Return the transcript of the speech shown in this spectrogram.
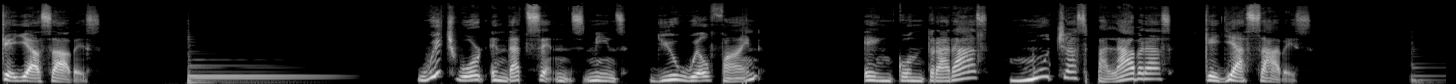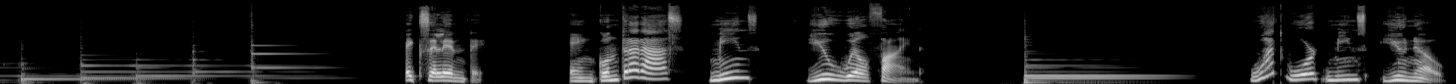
que ya sabes. Which word in that sentence means you will find? Encontrarás muchas palabras que ya sabes. Excelente. Encontrarás means you will find. What word means you know?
